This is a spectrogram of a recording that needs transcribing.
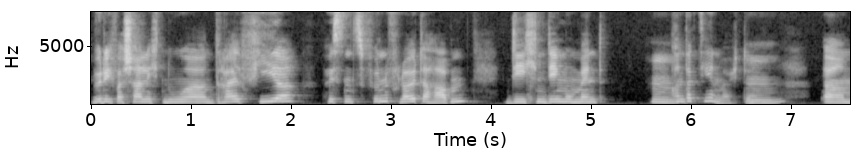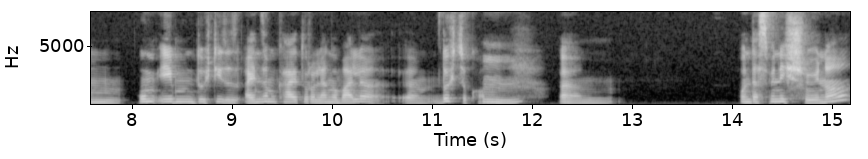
würde ich wahrscheinlich nur drei, vier, höchstens fünf Leute haben, die ich in dem Moment Mhm. kontaktieren möchte, Mhm. Ähm, um eben durch diese Einsamkeit oder Langeweile ähm, durchzukommen. Mhm. Ähm, und das finde ich schöner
